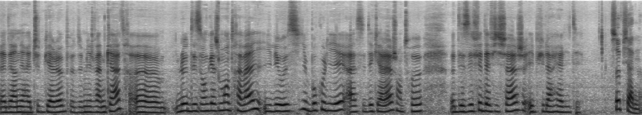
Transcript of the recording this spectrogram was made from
la dernière étude Gallup 2024. Euh, le désengagement au travail, il est aussi beaucoup lié à ces décalages entre euh, des effets d'affichage et puis la réalité. Sofiane.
